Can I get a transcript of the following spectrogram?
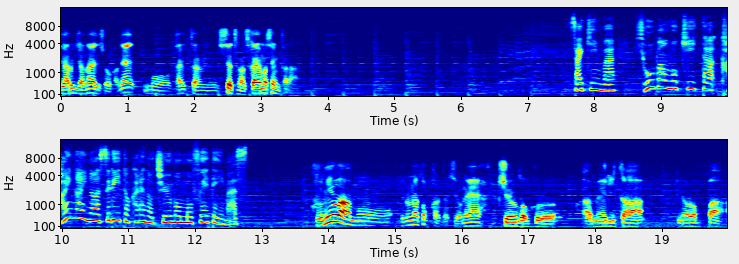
やるんじゃないでしょうかね。もう体育館施設が使えませんから。最近は評判を聞いた海外のアスリートからの注文も増えています国はもういろんなとこからですよね中国アメリカヨーロッパ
